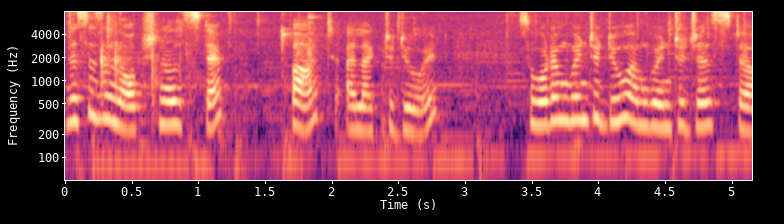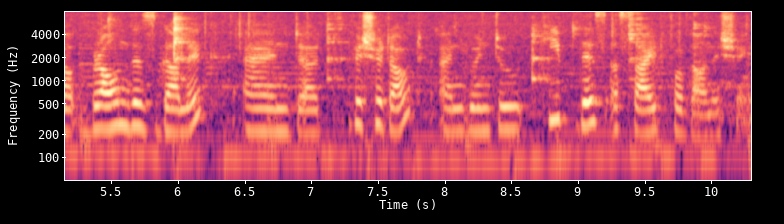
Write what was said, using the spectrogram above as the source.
This is an optional step but I like to do it. So what I'm going to do, I'm going to just uh, brown this garlic and uh, fish it out. I'm going to keep this aside for garnishing.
